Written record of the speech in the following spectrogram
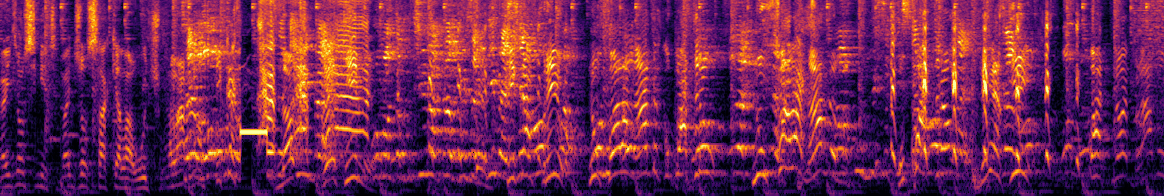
Aí é o seguinte, você vai desossar aquela última lá. É louco? Fica... Não, vem aqui, meu. Vou mandar pro tiro na cabeça aqui, velho. Você é Fica louco, frio. Não fala nada com o patrão. Não fala nada, mano. O patrão, vem aqui. O patrão é bravo, mano.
